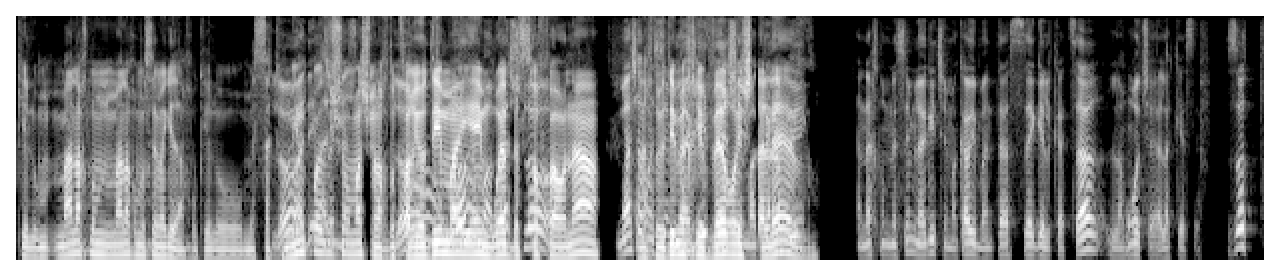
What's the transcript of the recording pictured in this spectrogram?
כאילו, מה אנחנו, מה אנחנו מנסים להגיד? אנחנו כאילו מסכמים לא, פה אני, איזשהו אני משהו, אנחנו לא, כבר יודעים לא, מה יהיה עם ווב בסוף לא. העונה, אנחנו יודעים איך ריברו ישתלב. אנחנו מנסים להגיד שמכבי בנתה סגל קצר, למרות שהיה לה כסף. זאת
